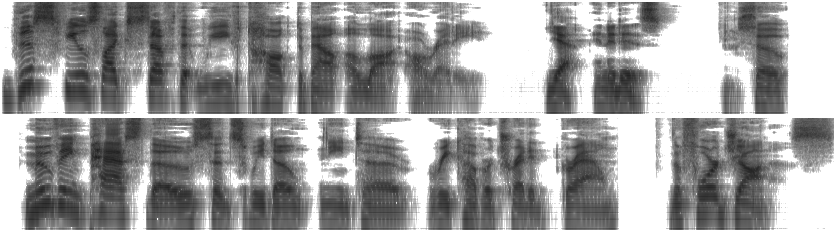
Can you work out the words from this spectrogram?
This feels like stuff that we've talked about a lot already. Yeah, and it is. So moving past those, since we don't need to recover treaded ground, the four jhanas.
